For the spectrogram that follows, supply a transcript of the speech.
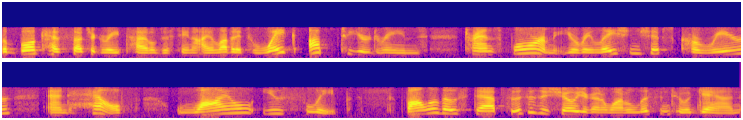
The book has such a great title, Justina. I love it. It's Wake Up to Your Dreams, Transform Your Relationships, Career, and Health While You Sleep. Follow those steps. This is a show you're going to want to listen to again.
